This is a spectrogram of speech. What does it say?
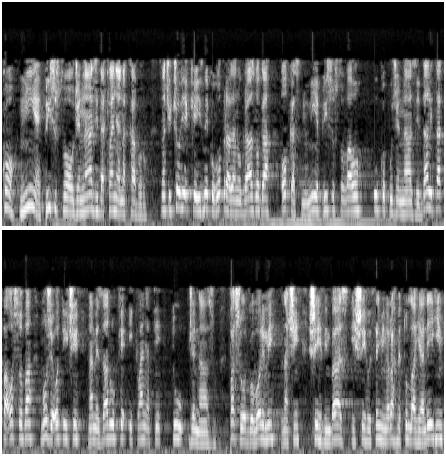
ko nije prisustvovao dženazi da klanja na kaburu, Znači čovjek je iz nekog opravdanog razloga okasnio, nije prisustvovao ukopu dženazi. Da li takva osoba može otići na mezarluke i klanjati tu dženazu? Pa su odgovorili, znači šeheh bin Baz i šeheh Uthejminu rahmetullahi alihim,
